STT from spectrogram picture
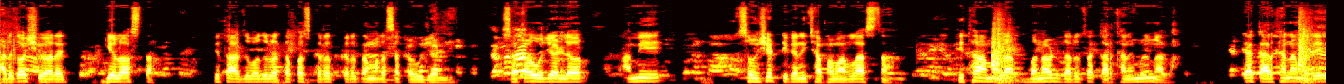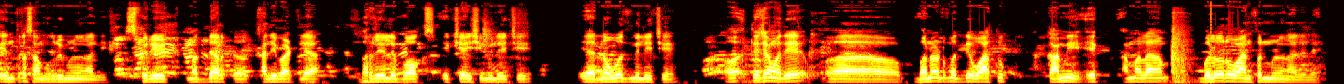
आडगाव शिवारात गेलो असता तिथं आजूबाजूला तपास करत करत आम्हाला सकाळ उजाडली. सकाळ उजाडल्यावर आम्ही संशयित ठिकाणी छापा मारला असता तिथं आम्हाला बनावट दारूचा कारखाना मिळून आला. त्या कारखान्यामध्ये यंत्रसामुग्री मिळून आली. स्पिरिट मद्यार्क खाली बाटल्या भरलेले बॉक्स एकशे ऐंशी मिलीचे नव्वद मिलीचे. त्याच्यामध्ये बनावटमध्ये वाहतूक कामी एक आम्हाला बलोरो वाहन पण मिळून आलेले आहे.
